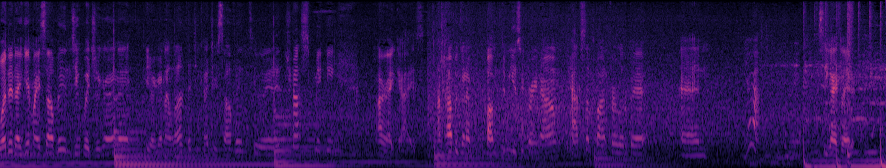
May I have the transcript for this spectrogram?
what did I get myself into? But you're gonna you're gonna love that you got yourself into it. Trust me. Alright guys. I'm probably gonna bump the music right now, have some fun for a little bit, and yeah. See you guys later.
